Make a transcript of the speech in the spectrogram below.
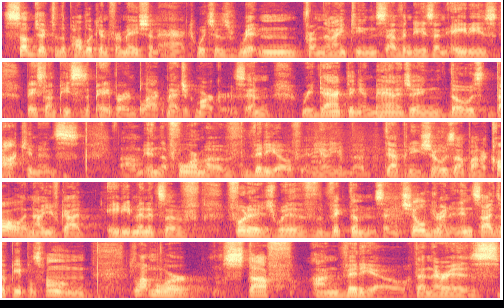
subject to the Public Information Act, which is written from the 1970s and 80s based on pieces of paper and black magic markers. And redacting and managing those documents um, in the form of video. You know, a deputy shows up on a call, and now you've got 80 minutes of footage with victims and children and insides of people's home. A lot more stuff on video than there is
